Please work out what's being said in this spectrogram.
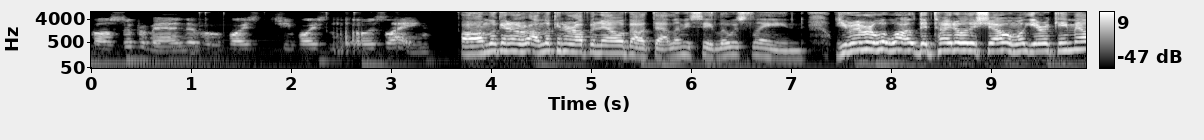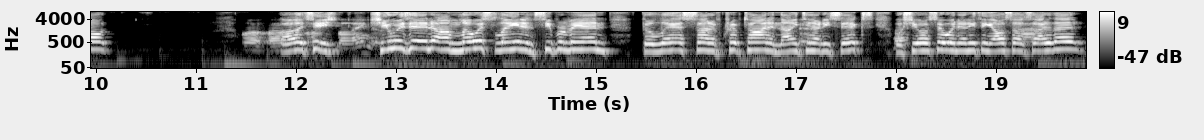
called Superman. The voice she voiced Lois Lane. Oh, I'm looking her. I'm looking her up and now about that. Let me see, Lois Lane. Do you remember what, what the title of the show and what year it came out? Well, uh, Oh, let's see. Lois Lane She was in um, Lois Lane and Superman, the Last Son of Krypton in 1996. Was she also in anything else outside of that?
